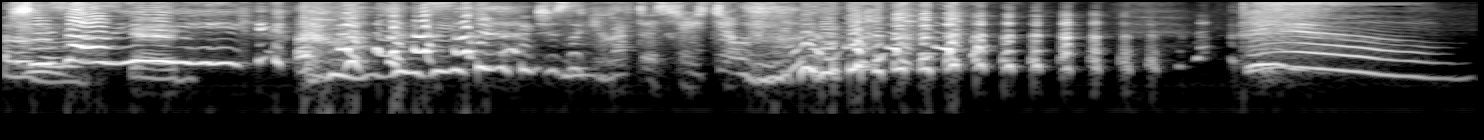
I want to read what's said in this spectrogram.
don't She's know, all good. She's like, you have to stay still. Damn.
